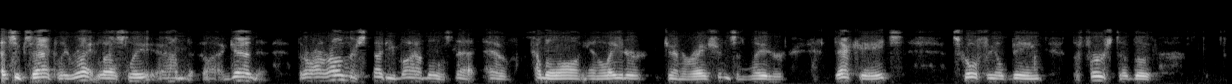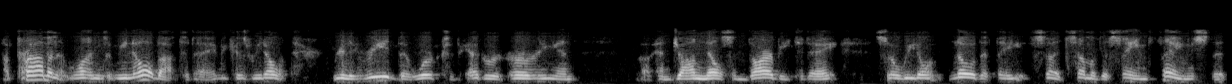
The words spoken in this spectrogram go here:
That's exactly right, Leslie. And uh, again, there are other study Bibles that have come along in later generations and later decades, Scofield being the first of the uh, prominent ones that we know about today because we don't really read the works of Edward Irving and uh, and John Nelson Darby today, so we don't know that they said some of the same things that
